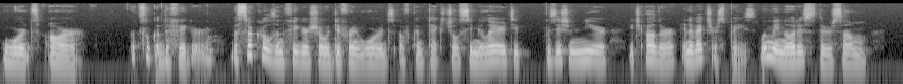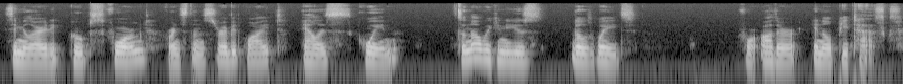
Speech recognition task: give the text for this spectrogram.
words are. Let's look at the figure. The circles and figure show different words of contextual similarity positioned near each other in a vector space. We may notice there are some similarity groups formed, for instance, rabbit white, Alice, queen. So now we can use those weights for other NLP tasks.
